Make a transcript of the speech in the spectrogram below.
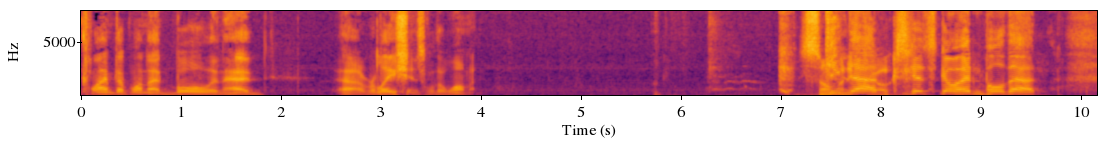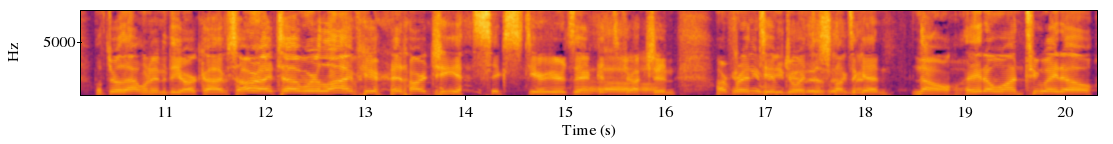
climbed up on that bull and had uh, relations with a woman. So Keep many that. jokes. Just go ahead and pull that. We'll throw that one into the archives. All right, uh, we're live here at RGS Exteriors and Construction. Our Oh. Friend Tim joins us once again. No, 801 280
